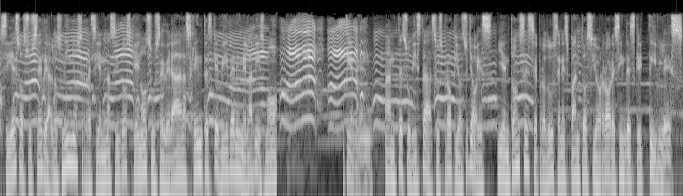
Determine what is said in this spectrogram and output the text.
Si eso sucede a los niños recién nacidos, ¿qué no sucederá a las gentes que viven en el abismo? Ante su vista a sus propios yoes, y entonces se producen espantos y horrores indescriptibles.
